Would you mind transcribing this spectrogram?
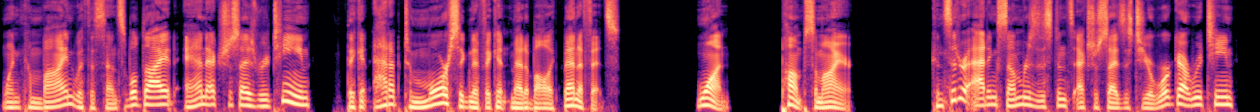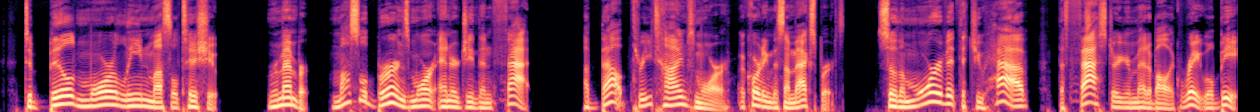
when combined with a sensible diet and exercise routine, they can add up to more significant metabolic benefits. 1. Pump some iron. Consider adding some resistance exercises to your workout routine to build more lean muscle tissue. Remember, muscle burns more energy than fat, about three times more, according to some experts. So the more of it that you have, the faster your metabolic rate will be.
